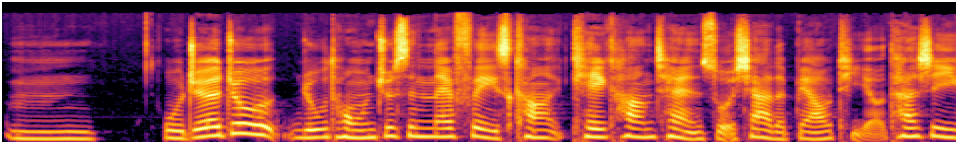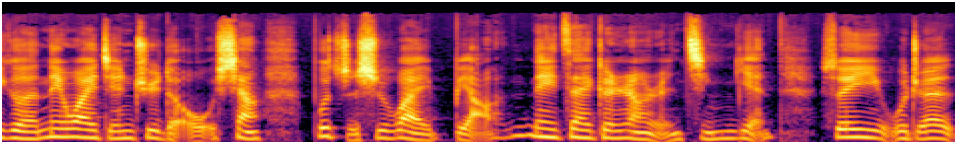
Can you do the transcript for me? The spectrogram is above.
嗯。我觉得就如同就是 Netflix K Content 所下的标题哦，他是一个内外兼具的偶像，不只是外表，内在更让人惊艳。所以我觉得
